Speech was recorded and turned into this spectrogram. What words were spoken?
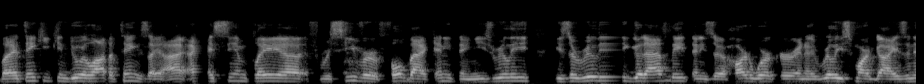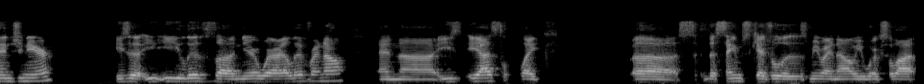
but I think he can do a lot of things. I I, I see him play uh, receiver, fullback, anything. He's really he's a really good athlete, and he's a hard worker and a really smart guy. He's an engineer. He's a he, lives uh, near where I live right now, and uh, he's he has like uh, the same schedule as me right now. He works a lot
